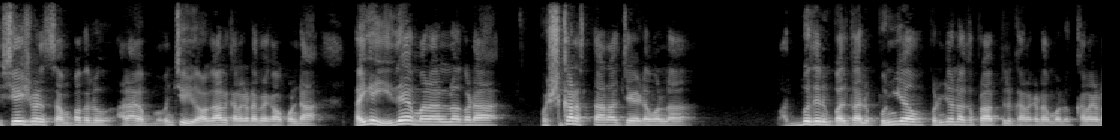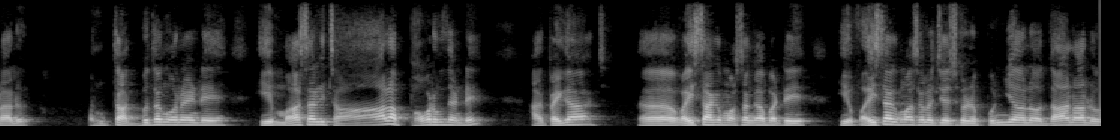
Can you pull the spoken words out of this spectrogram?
విశేషమైన సంపదలు అలా మంచి యోగాలు కలగడమే కాకుండా పైగా ఇదే మనల్లో కూడా పుష్కర స్నానాలు చేయడం వల్ల అద్భుతమైన ఫలితాలు పుణ్య పుణ్యలోక ప్రాప్తులు కలగడం వల్ల- కలగడాలు అంత అద్భుతంగా ఉన్నాయండి. ఈ మాసానికి చాలా పవర్ ఉందండి. అది పైగా వైశాఖ మాసం కాబట్టి ఈ వైశాఖ మాసంలో చేసుకునే పుణ్యాలు దానాలు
